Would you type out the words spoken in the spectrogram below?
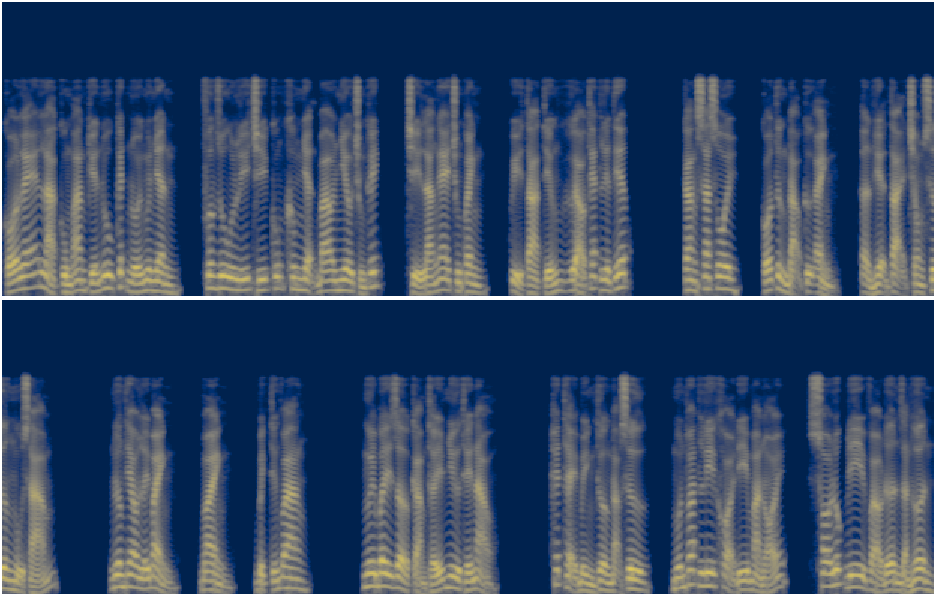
Có lẽ là cùng an kiến du kết nối nguyên nhân, phương du lý trí cũng không nhận bao nhiêu trùng kích, chỉ là nghe chung quanh, quỷ tà tiếng gào thét liên tiếp. Càng xa xôi, có từng đạo cự ảnh ẩn hiện tại trong sương mù xám. Nương theo lấy bảnh bành, bịch tiếng vang. Ngươi bây giờ cảm thấy như thế nào? Hết thảy bình thường đạo sư, muốn thoát ly khỏi đi mà nói, so lúc đi vào đơn giản hơn.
